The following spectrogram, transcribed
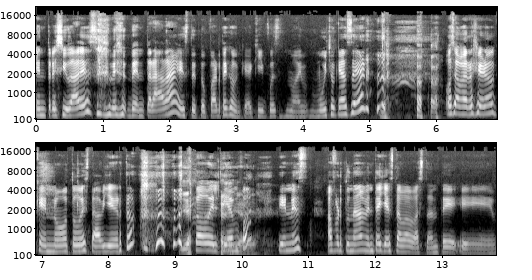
entre ciudades de, de entrada, este, toparte con que aquí pues no hay mucho que hacer. o sea, me refiero a que no todo está abierto todo el tiempo. Tienes, afortunadamente ya estaba bastante eh,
